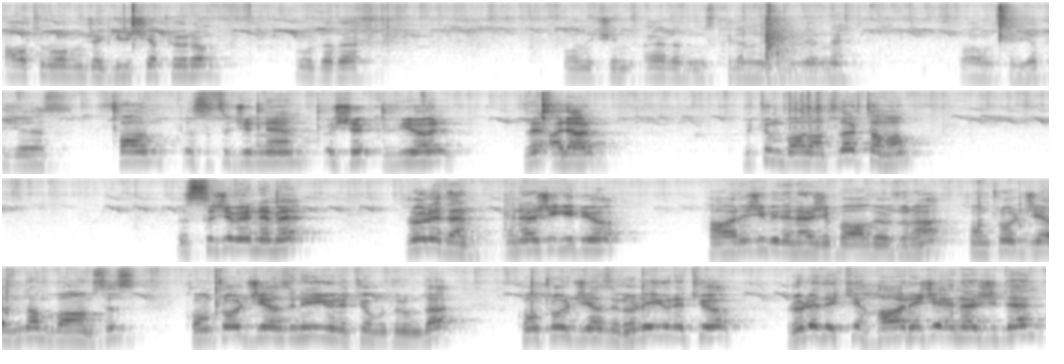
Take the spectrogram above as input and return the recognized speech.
Altın oğlu uca giriş yapıyorum. Burada da onun için ayarladığımız klemensin üzerine bağlantıyı yapacağız. Fan, ısıtıcı, nem, ışık, viyol ve alarm. Bütün bağlantılar tamam. Isıtıcı ve neme röleden enerji geliyor. Harici bir enerji bağlıyoruz ona. Kontrol cihazından bağımsız. Kontrol cihazı neyi yönetiyor bu durumda? Kontrol cihazı röleyi yönetiyor. Röledeki harici enerjiden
